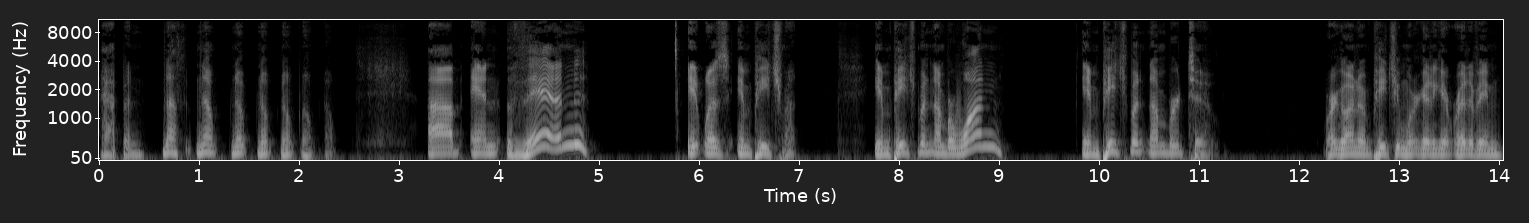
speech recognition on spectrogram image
happened. Nothing. Nope, nope, nope, nope, nope, nope. Uh, and then it was impeachment. Impeachment number one, impeachment number two. We're going to impeach him. We're going to get rid of him.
